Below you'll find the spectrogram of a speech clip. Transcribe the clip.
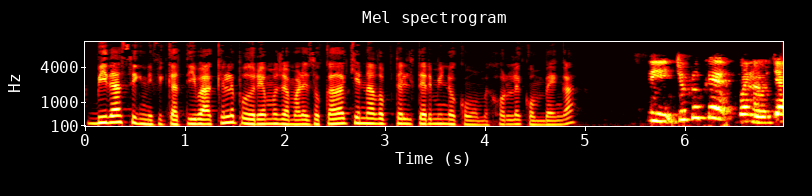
Vida significativa, ¿a qué le podríamos llamar eso? ¿Cada quien adopta el término como mejor le convenga? Sí, yo creo que, bueno, ya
